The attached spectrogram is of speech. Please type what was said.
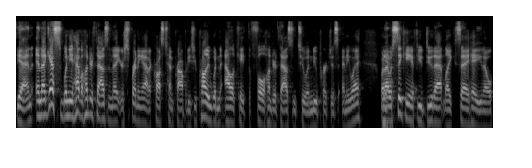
Yeah, and, and I guess when you have a hundred thousand that you're spreading out across ten properties, you probably wouldn't allocate the full hundred thousand to a new purchase anyway. But yeah. I was thinking if you do that, like say, hey, you know,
